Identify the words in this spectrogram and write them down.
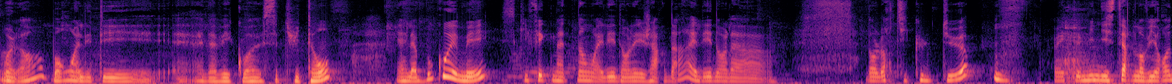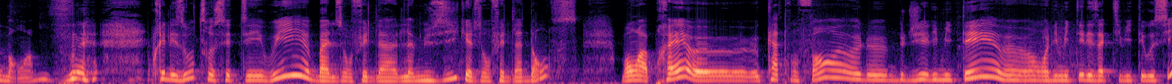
Voilà, bon, elle était... Elle avait quoi, 7-8 ans. Et elle a beaucoup aimé, ce qui fait que maintenant, elle est dans les jardins, elle est dans la... dans l'horticulture. Avec le ministère de l'Environnement. hein. Après, les autres, c'était, oui, bah, elles ont fait de la, de la musique, elles ont fait de la danse. Bon, après, euh, quatre enfants, euh, le budget est limité. euh, on a limité les activités aussi.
